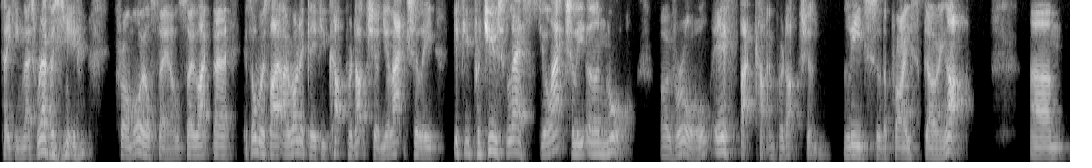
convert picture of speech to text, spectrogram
taking less revenue from oil sales. So like there, it's almost like ironically, if you cut production, you'll actually, if you produce less, you'll actually earn more overall if that cut in production leads to the price going up. Um,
